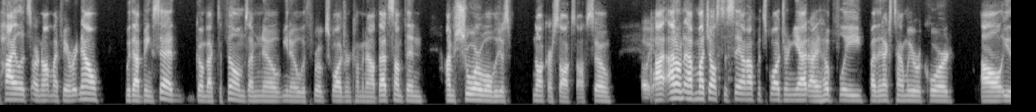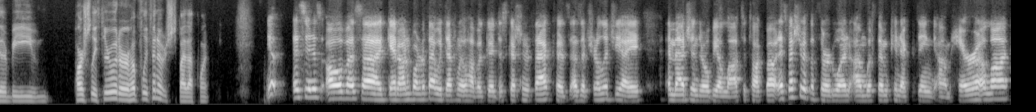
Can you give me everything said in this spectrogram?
pilots are not my favorite. Now, with that being said, going back to films, I'm no, you know, with Rogue Squadron coming out, that's something I'm sure we'll just knock our socks off. So oh, yeah. I, I, don't have much else to say on Alphabet Squadron yet. I hopefully by the next time we record, I'll either be partially through it or hopefully finished by that point. Yep. As soon as all of us uh, get on board with that, we definitely will have a good discussion with that because as a trilogy, I imagine there will be a lot to talk about, especially with the third one, um, with them connecting um, Hera a lot.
